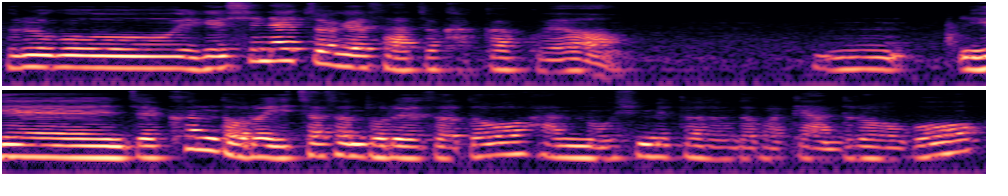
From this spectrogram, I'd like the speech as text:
그리고 이게 시내 쪽에서 아주 가깝고요. 음, 이게 이제 큰 도로, 2차선 도로에서도 한 50m 정도밖에 안 들어오고,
